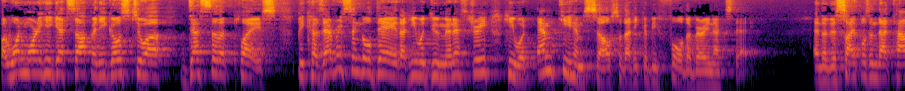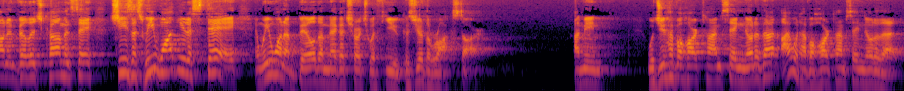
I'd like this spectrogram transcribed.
But one morning he gets up and he goes to a desolate place because every single day that he would do ministry, he would empty himself so that he could be full the very next day. And the disciples in that town and village come and say, Jesus, we want you to stay and we want to build a megachurch with you because you're the rock star. I mean, would you have a hard time saying no to that? I would have a hard time saying no to that.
